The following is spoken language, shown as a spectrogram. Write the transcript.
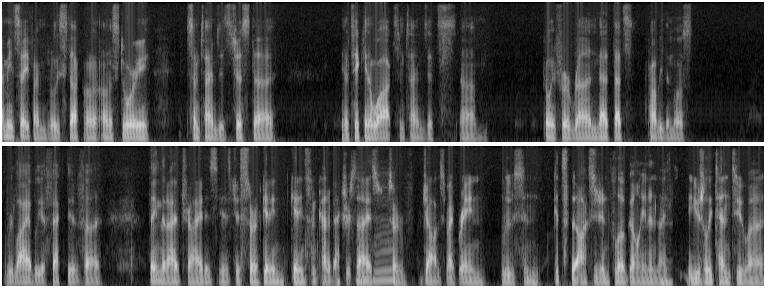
I mean, say if I'm really stuck on on a story, sometimes it's just uh, you know taking a walk. Sometimes it's um, going for a run. That that's probably the most reliably effective uh, thing that I've tried is is just sort of getting getting some kind of exercise, Mhm. sort of jogs my brain loose and gets the oxygen flow going. And I usually tend to uh,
